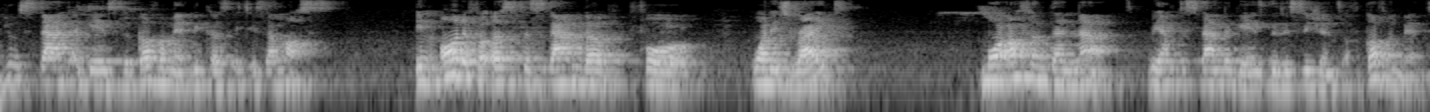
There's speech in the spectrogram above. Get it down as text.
you stand against the government because it is a must. In order for us to stand up for what is right, more often than not, we have to stand against the decisions of government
